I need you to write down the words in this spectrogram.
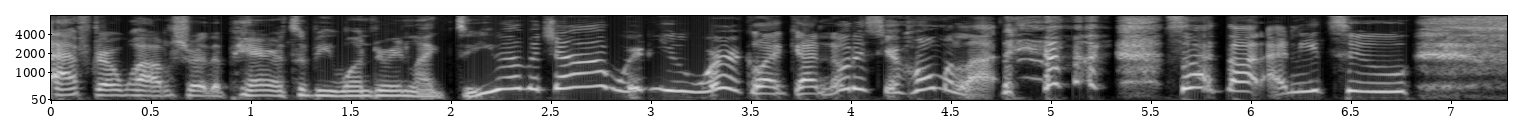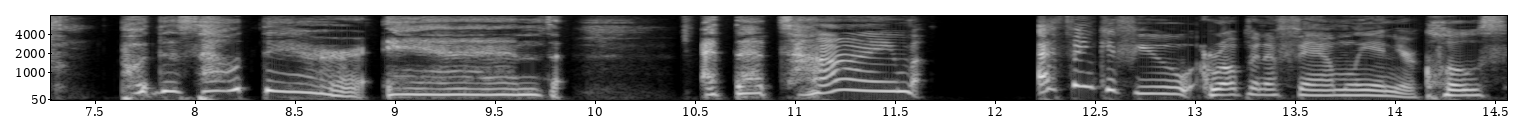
after a while, I'm sure the parents would be wondering, like, do you have a job? Where do you work? Like, I notice you're home a lot. so I thought I need to put this out there. And at that time, I think if you grow up in a family and you're close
